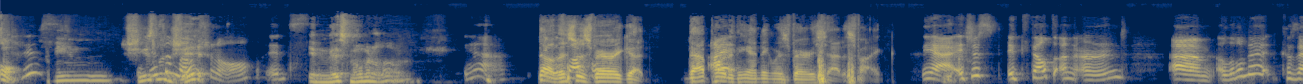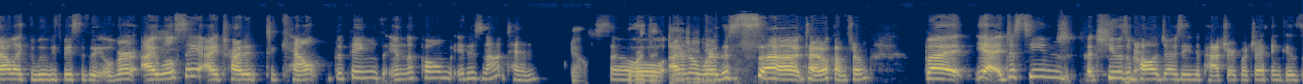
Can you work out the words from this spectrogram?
Oh, It is, I mean, she's it is legit emotional. It's in this moment alone. yeah. No, was this was very good. That part I- of the ending was very satisfying. Yeah, Yeah. it just it felt unearned um a little bit because now like the movie's basically over. I will say i tried to, to count the things in the poem. It is not 10 No, so i don't know where this uh, title comes from. But yeah it just seems that she was apologizing to patrick which i think is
